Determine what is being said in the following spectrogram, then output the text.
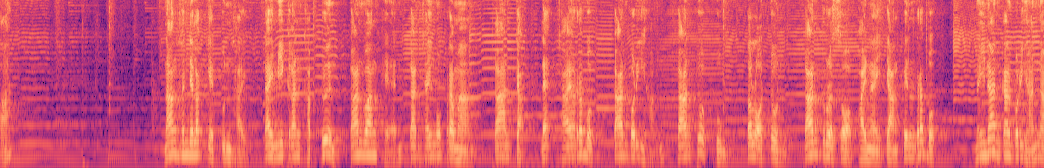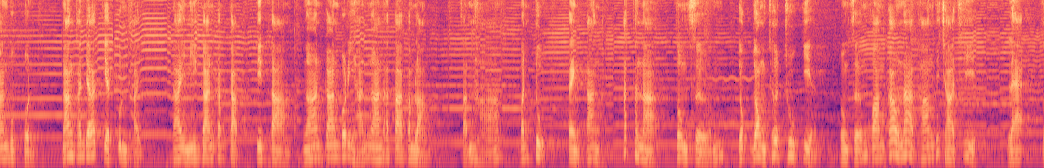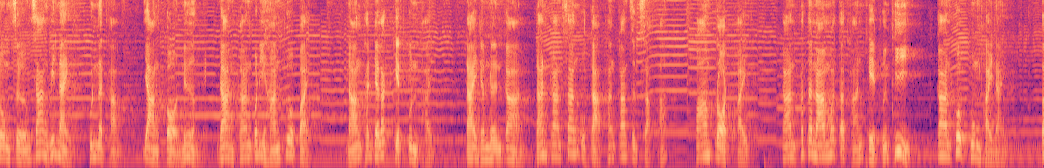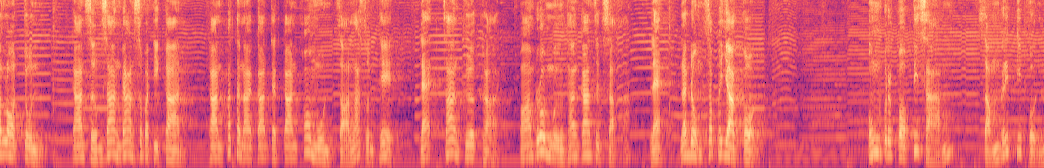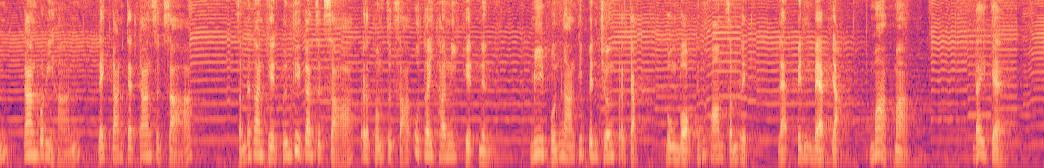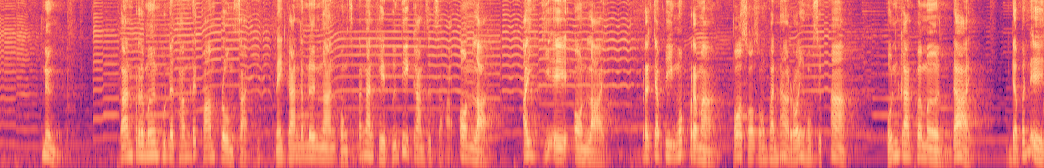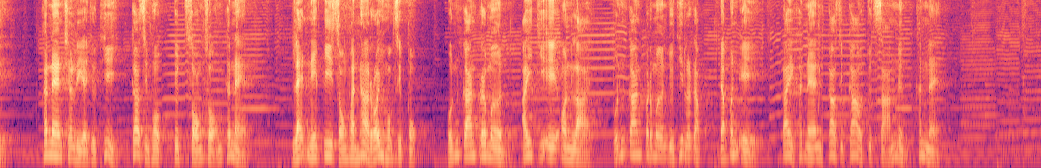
นางธัญลักษณ์เกียรติกุลไทย ได้มีการขับเคลื่อน การวางแผน การใช้งบประมาณ การจัดและใช้ระบบ การบริหาร การควบคุม ตลอดจน การตรวจสอบภายในอย่างเป็นระบบ ในด้านการบริหารงานบุคคล นางธัญลักษ์เกียรติกุลไทย ได้มีการกำกับติดตาม งานการบริหารงานอัตรากำลัง สรรหา บรรจุ แต่งตั้ง พัฒนา ส่งเสริม ยกย่องเชิดชูเกียรติ ส่งเสริมความก้าวหน้าทางวิชาชีพ และส่งเสริมสร้างวินัย คุณธรรม อย่างต่อเนื่องด้านการบริหารทั่วไป นางธัญลักษณ์เกียรติกุลไทย ได้ดำเนินการด้านการสร้างโอกาสทางการศึกษา ความปลอดภัย การพัฒนามาตรฐานเขตพื้นที่ การควบคุมภายใน ตลอดจน การเสริมสร้างด้านสวัสดิการ การพัฒนาการจัดการข้อมูลสารสนเทศ และสร้างเครือข่าย ความร่วมมือทางการศึกษา และระดมทรัพยากร องค์ประกอบที่ 3 สำฤทธิผล การบริหาร และการจัดการศึกษา สำนักงานเขตพื้นที่การศึกษา ประถมศึกษาอุทัยธานีเขตหนึ่ง มีผลงานที่เป็นเชิงประจักษ์บ่งบอกถึงความสำเร็จ และเป็นแบบอย่างมากมายได้แก่ 1. การประเมินคุณธรรมและความโปร่งใส ในการดำเนินงานของสำนักงานเขตพื้นที่การศึกษาออนไลน์ IGA ออนไลน์ ประจำปีงบประมาณ พศ 2565 ผลการประเมินได้ A คะแนนเฉลี่ยอยู่ที่ 96.22 คะแนน และในปี 2566 ผลการประเมิน IGA ออนไลน์ ผลการประเมินอยู่ที่ระดับ A ได้คะแนน 99.31 คะแนน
